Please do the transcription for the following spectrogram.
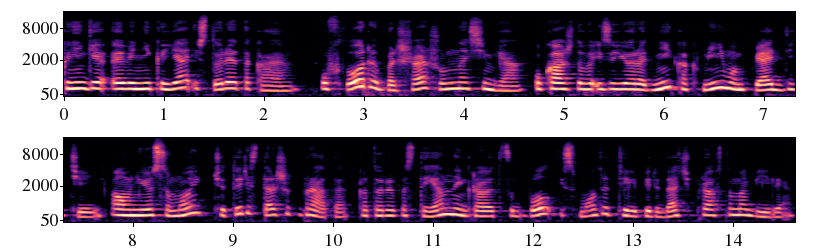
Книге «Эви, Ник я» история такая. У Флоры большая шумная семья. У каждого из ее родни как минимум пять детей. А у нее самой четыре старших брата, которые постоянно играют в футбол и смотрят телепередачи про автомобили.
